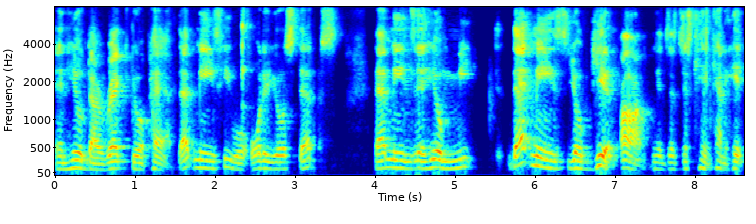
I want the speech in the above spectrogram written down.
and he'll direct your path, that means he will order your steps. That means that he'll meet, that means your gift, oh, it just, just can't kind of hit.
